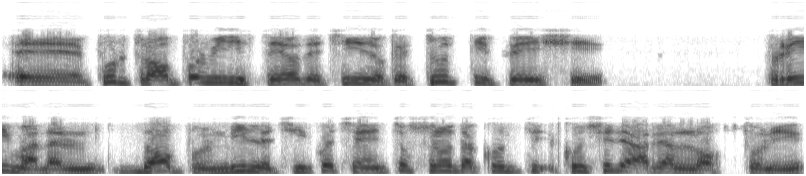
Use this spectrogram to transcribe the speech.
Eh, purtroppo il Ministero ha deciso che tutti i pesci prima del, dopo il 1500 sono da considerare alloctoni,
